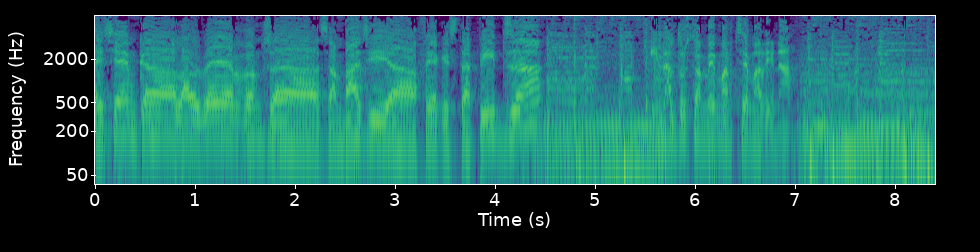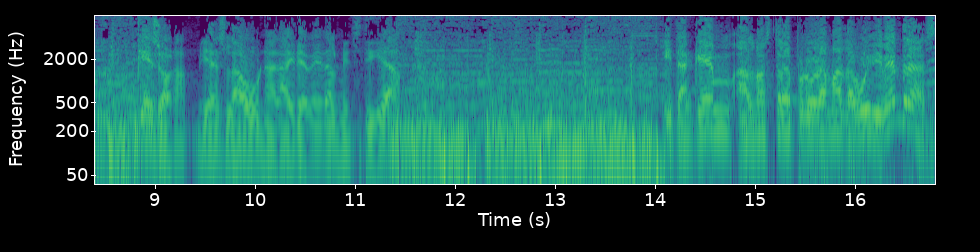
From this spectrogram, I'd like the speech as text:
Deixem que l'Albert doncs, eh, se'n vagi a fer aquesta pizza i nosaltres també marxem a dinar. Que és hora, ja és la una gairebé del migdia. I tanquem el nostre programa d'avui divendres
